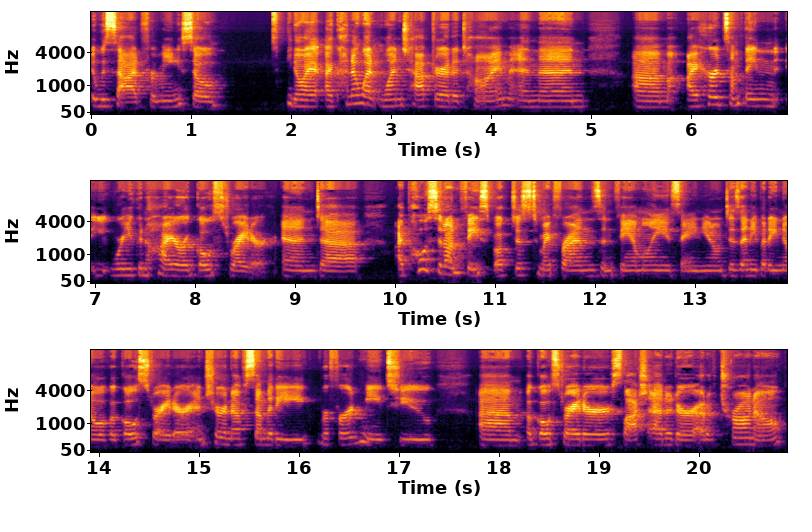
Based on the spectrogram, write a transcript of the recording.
it was sad for me. So you know, I, I kind of went one chapter at a time and then um, I heard something where you can hire a ghostwriter. And uh, I posted on Facebook just to my friends and family saying, you know, does anybody know of a ghostwriter? And sure enough, somebody referred me to um, a ghostwriter slash editor out of Toronto.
